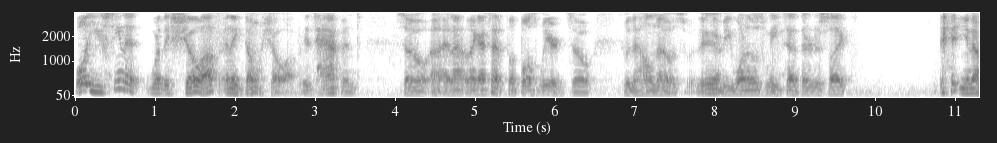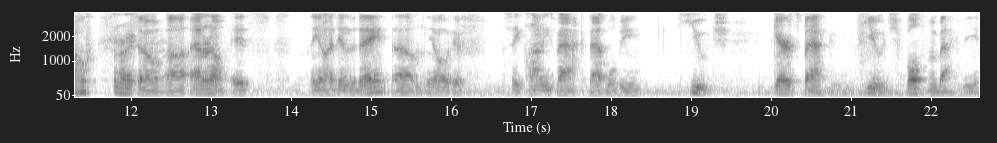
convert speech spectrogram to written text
Well, you've seen it where they show up and they don't show up. It's happened. So, uh, and I, like I said, football's weird. So, who the hell knows? It Yeah. could be one of those weeks that they're just like, you know. Right. So uh, I don't know. It's you know at the end of the day, um, you know if say Clowney's back, that will be huge. Garrett's back, huge. Both of them back be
